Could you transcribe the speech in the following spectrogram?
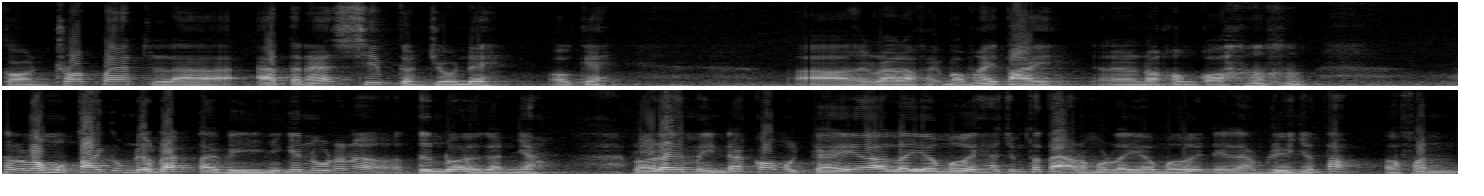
Còn trackpad là alternate shift control d. Ok à, thực ra là phải bấm hai tay nó không có bấm một tay cũng được đấy tại vì những cái nút đó là tương đối ở gần nhau. Rồi đây mình đã có một cái à, layer mới hay chúng ta tạo ra một layer mới để làm riêng cho tóc. Ở phần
